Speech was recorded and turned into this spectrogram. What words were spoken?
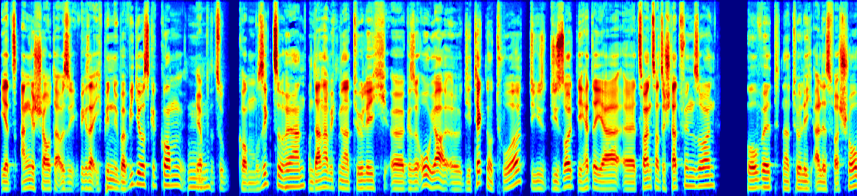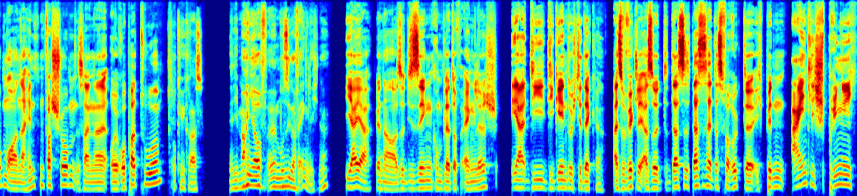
jetzt angeschaut habe, also wie gesagt, ich bin über Videos gekommen, Mhm. ich habe dazu gekommen, Musik zu hören und dann habe ich mir natürlich äh, gesagt, oh ja, äh, die Techno-Tour, die, die sollte, die hätte ja äh, 22 stattfinden sollen. Covid natürlich alles verschoben oder nach hinten verschoben, ist eine Europatour. Okay, krass. Ja, die machen ja auch äh, Musik auf Englisch, ne? Ja, ja, genau. Also die singen komplett auf Englisch. Ja, die, die gehen durch die Decke. Also wirklich, also das ist, das ist halt das Verrückte. Ich bin, eigentlich springe ich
